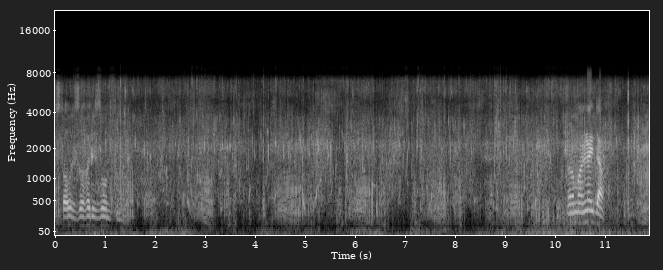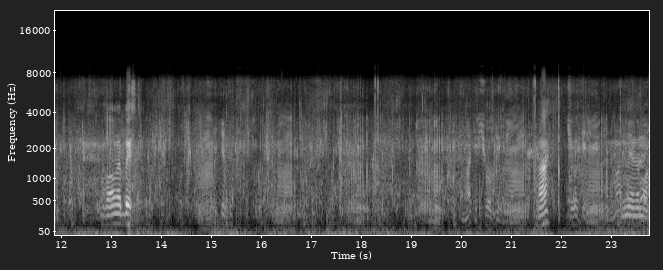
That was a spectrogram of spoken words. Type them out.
Осталось за горизонтом? Нормально йде. Головне тут? Нема тих чуваків? А? Чуваків вже нема? Ні, нема.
